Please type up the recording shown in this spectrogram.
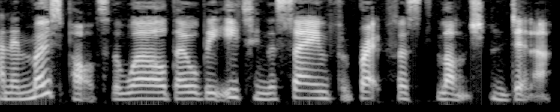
and in most parts of the world, they will be eating the same for breakfast, lunch, and dinner.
